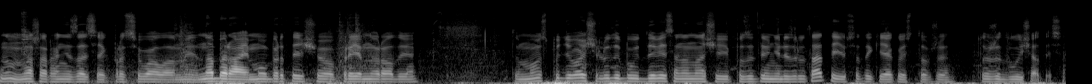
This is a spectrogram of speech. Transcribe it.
Ну, наша організація як працювала, ми набираємо оберти, що приємно радує. Тому сподіваюся, що люди будуть дивитися на наші позитивні результати і все-таки якось теж долучатися.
